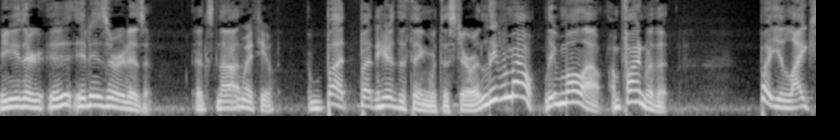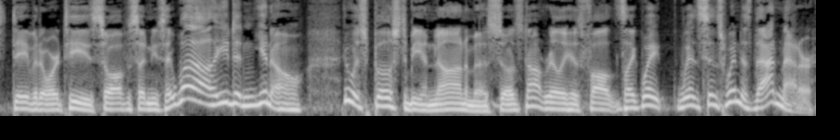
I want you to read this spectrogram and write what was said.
Either it is or it isn't. It's not. I'm with you. But but here's the thing with the steroid: leave them out. Leave them all out. I'm fine with it. But you liked David Ortiz, so all of a sudden you say, "Well, he didn't. You know, it was supposed to be anonymous, so it's not really his fault." It's like, wait, when, since when does that matter?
